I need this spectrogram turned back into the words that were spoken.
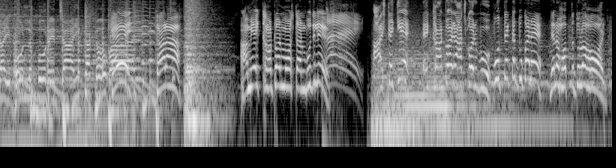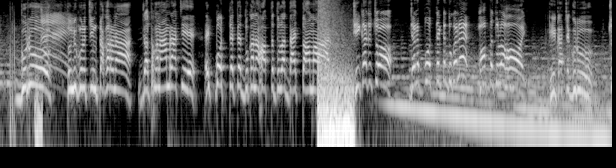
যাই বোলপুরে যাই কাটো এই দাঁড়া। আমি এই কাঁটোয়ার মস্তান বুঝলি? আজ থেকে এই কাঁটোয় রাজ করব। প্রত্যেকটা দোকানে যেন হপ্তা তোলা হয়। গুরু তুমি কোনো চিন্তা করো না। যতক্ষণ আমরা আছি এই প্রত্যেকটা দোকানে হপ্তা তোলার দায়িত্ব আমার। ঠিক আছে চ। যেন প্রত্যেকটা দোকানে হপ্তা তোলা হয়। ঠিক আছে গুরু। চ।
